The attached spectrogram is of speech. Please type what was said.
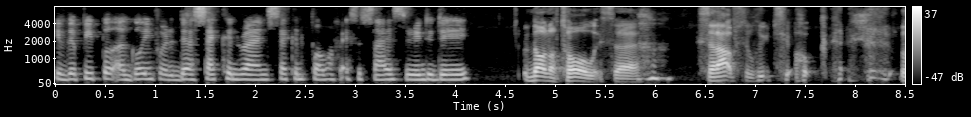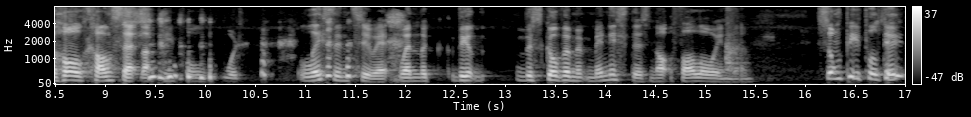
if the people are going for their second run, second form of exercise during the day. Not at all. It's uh, it's an absolute joke. the whole concept that people would listen to it when the, the this government minister's not following them. Some people do.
